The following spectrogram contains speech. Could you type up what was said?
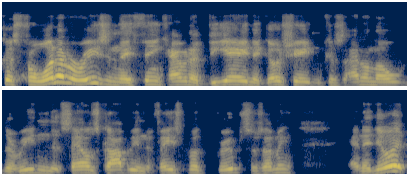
because for whatever reason they think having a VA negotiating because I don't know they're reading the sales copy in the Facebook groups or something, and they do it.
